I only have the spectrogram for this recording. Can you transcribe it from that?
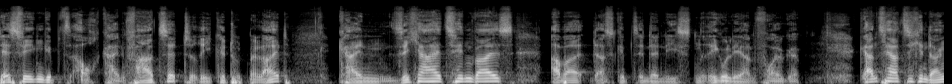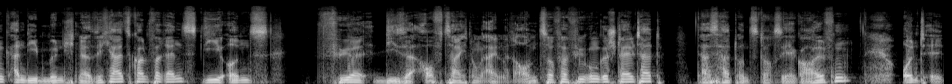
Deswegen gibt's auch kein Fazit, Rike tut mir leid, kein Sicherheitshinweis, aber das gibt's in der nächsten regulären Folge. Ganz herzlichen Dank an die Münchner Sicherheitskonferenz, die uns für diese Aufzeichnung einen Raum zur Verfügung gestellt hat. Das hat uns doch sehr geholfen. Und äh,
